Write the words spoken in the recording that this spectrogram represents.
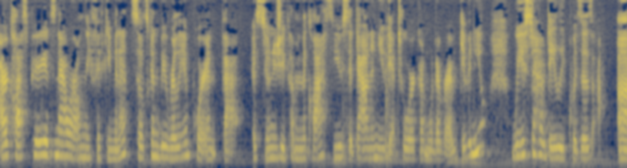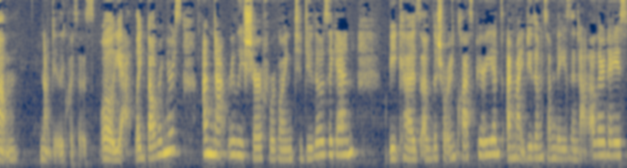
our class periods now are only 50 minutes, so it's going to be really important that as soon as you come in the class, you sit down and you get to work on whatever I've given you. We used to have daily quizzes, um, not daily quizzes. Well, yeah, like bell ringers. I'm not really sure if we're going to do those again because of the shortened class periods. I might do them some days and not other days,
